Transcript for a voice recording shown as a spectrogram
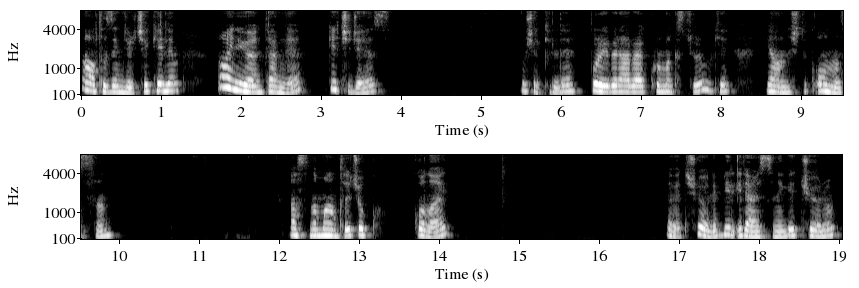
6 zincir çekelim. Aynı yöntemle geçeceğiz. Bu şekilde burayı beraber kurmak istiyorum ki yanlışlık olmasın. Aslında mantığı çok kolay. Evet şöyle bir ilerisine geçiyorum.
